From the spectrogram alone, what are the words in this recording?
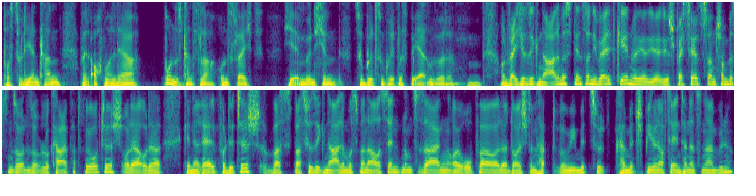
postulieren kann, wenn auch mal der Bundeskanzler uns vielleicht hier in München zu und Brittels beehren würde. Mhm. Und welche Signale müssten jetzt in die Welt gehen? Wenn ihr, ihr sprecht ja jetzt dann schon ein bisschen so, so lokalpatriotisch oder, oder generell politisch. Was, was für Signale muss man aussenden, um zu sagen, Europa oder Deutschland hat irgendwie mit, kann mitspielen auf der internationalen Bühne?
